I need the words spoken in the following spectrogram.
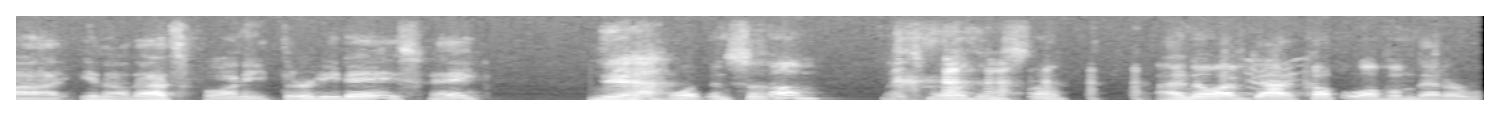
Uh, you know, that's funny. 30 days. Hey, yeah, more than some. That's more than some. I know I've got a couple of them that are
